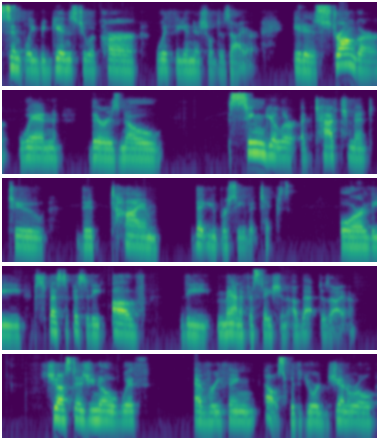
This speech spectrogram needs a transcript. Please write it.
simply begins to occur with the initial desire. It is stronger when there is no singular attachment to the time that you perceive it takes or the specificity of the manifestation of that desire. Just as you know, with everything else, with your general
